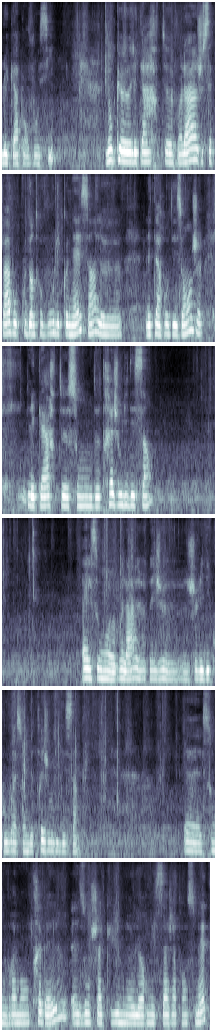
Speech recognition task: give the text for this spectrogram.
le cas pour vous aussi. Donc euh, les cartes, euh, voilà, je ne sais pas, beaucoup d'entre vous les connaissent, hein, le, les tarots des anges. Les cartes sont de très jolis dessins. Elles sont, voilà, ben, je les découvre, elles sont de très jolis dessins. Elles sont vraiment très belles. Elles ont chacune leur message à transmettre,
